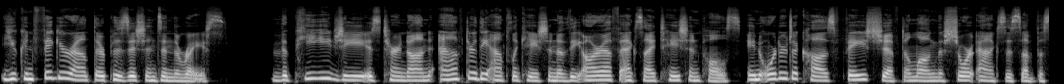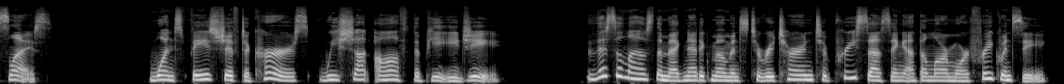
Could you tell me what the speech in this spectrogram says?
you can figure out their positions in the race. The PEG is turned on after the application of the RF excitation pulse in order to cause phase shift along the short axis of the slice. Once phase shift occurs, we shut off the PEG. This allows the magnetic moments to return to precessing at the Larmor frequency,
